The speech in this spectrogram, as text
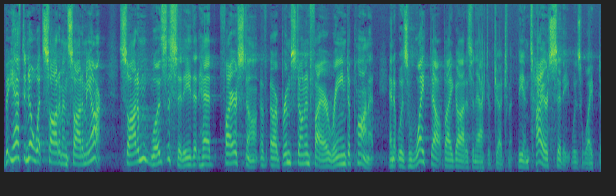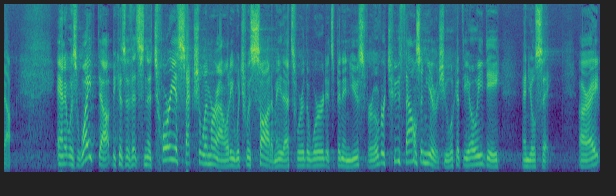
But you have to know what Sodom and sodomy are. Sodom was the city that had firestone or brimstone and fire rained upon it, and it was wiped out by God as an act of judgment. The entire city was wiped out. And it was wiped out because of its notorious sexual immorality, which was sodomy. That's where the word, it's been in use for over 2,000 years. You look at the OED and you'll see. All right?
